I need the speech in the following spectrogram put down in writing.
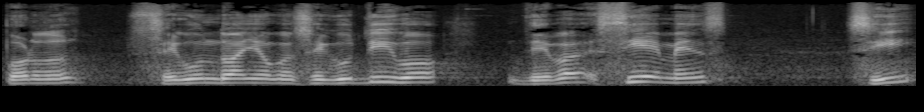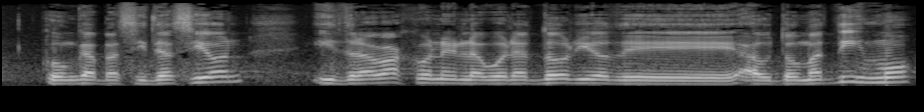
por segundo año consecutivo de Siemens, ¿sí? con capacitación y trabajo en el laboratorio de automatismo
